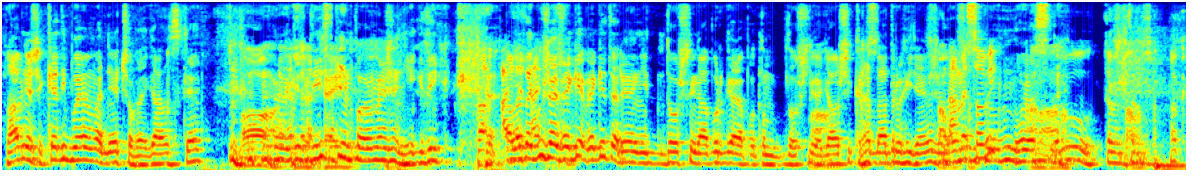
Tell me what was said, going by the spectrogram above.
Hlavne, že kedy budeme mať niečo vegánske. Oh, Vždy s tým povieme, že nikdy. A- Ale tak ani- už aj vege, vegetariáni došli na burger a potom došli aj No. ďalší krát na druhý deň. Že Na mesovi? No jasne. Uh, to, to, Stalo sa. OK.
